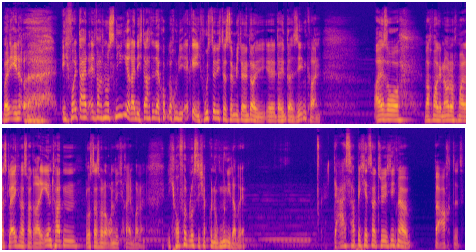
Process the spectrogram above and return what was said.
Weil ihn, äh, ich wollte halt einfach nur Sneaky rein. Ich dachte, der kommt noch um die Ecke. Ich wusste nicht, dass der mich dahinter, äh, dahinter sehen kann. Also, mach mal genau noch mal das gleiche, was wir gerade eben hatten. Bloß, dass wir da ordentlich reinballern. Ich hoffe bloß, ich habe genug Muni dabei. Das habe ich jetzt natürlich nicht mehr beachtet.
